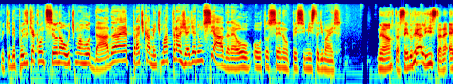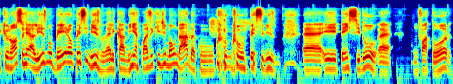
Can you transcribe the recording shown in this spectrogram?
porque depois do que aconteceu na última rodada é praticamente uma tragédia anunciada, né? Ou, ou tô sendo pessimista demais? Não, tá sendo realista, né? É que o nosso realismo beira o pessimismo, né? Ele caminha quase que de mão dada com, com, com o pessimismo. É, e tem sido é, um fator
